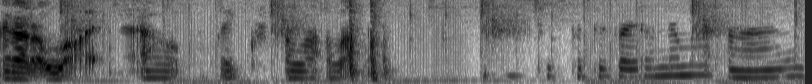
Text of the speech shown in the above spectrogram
I got a lot out, like a lot, a lot. Just put this right under my eyes.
